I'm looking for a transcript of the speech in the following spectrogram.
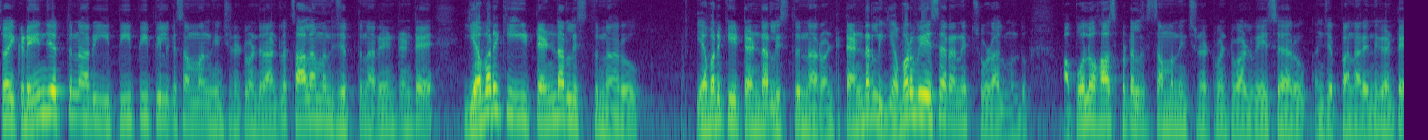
సో ఇక్కడ ఏం చెప్తున్నారు ఈ పీపీపీలకు సంబంధించినటువంటి దాంట్లో? చాలామంది చెప్తున్నారు ఏంటంటే ఎవరికి ఈ టెండర్లు ఇస్తున్నారు? ఎవరికి ఈ టెండర్లు ఇస్తున్నారు? అంటే టెండర్లు ఎవరు వేశారు అనేది చూడాలి ముందు. అపోలో హాస్పిటల్కి సంబంధించినటువంటి వాళ్ళు వేశారు అని చెప్పన్నారు. ఎందుకంటే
